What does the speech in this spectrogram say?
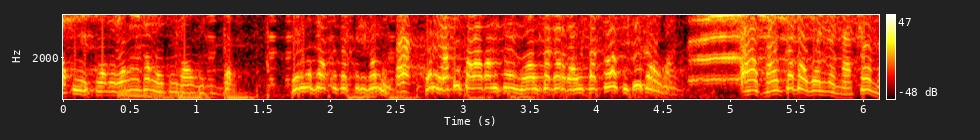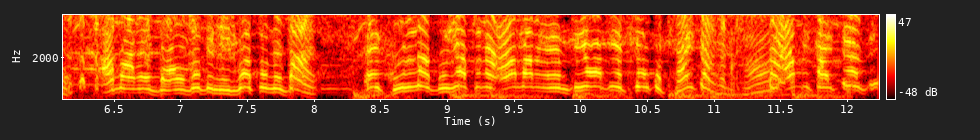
আপনি পরে অনেক নতুন কোনো যদি নির্বাচনে যায়, এই খুলনা দুই আমার এমপি দিয়ে আমি চাইতে আছি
